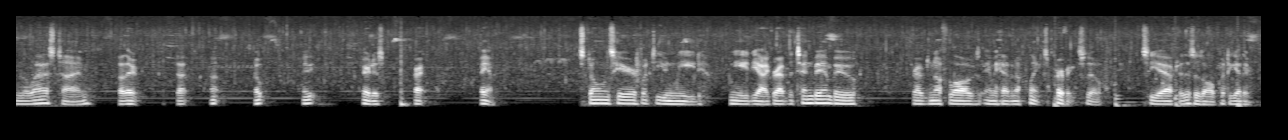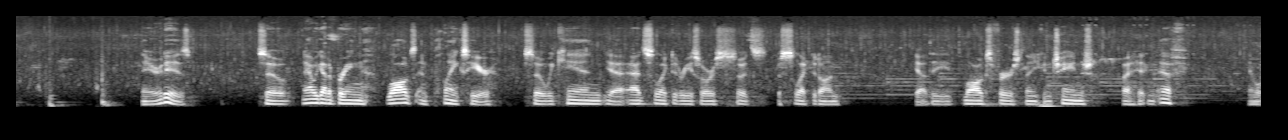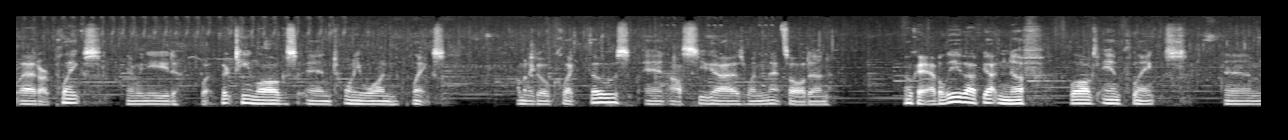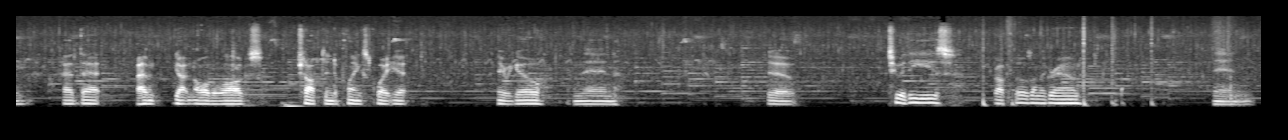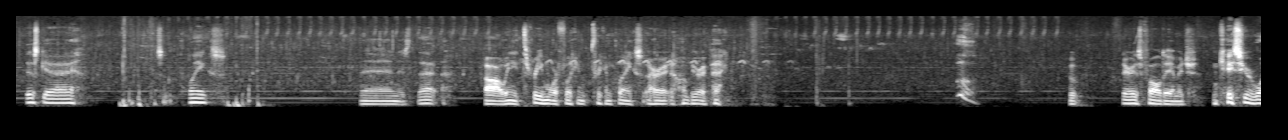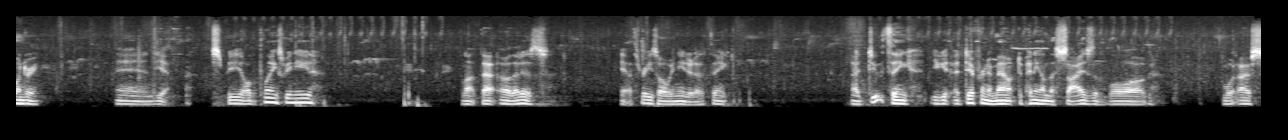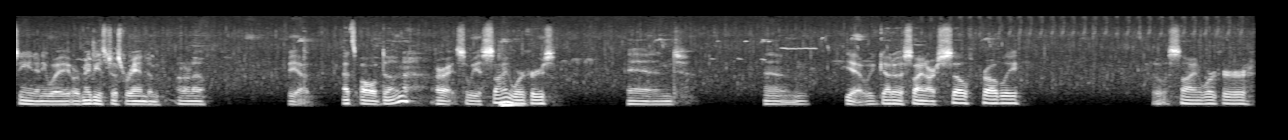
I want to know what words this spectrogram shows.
from the last time. Oh, there, that, uh, nope, maybe, there it is. All right, bam. Stones here, what do you need? Need, yeah, I grabbed the 10 bamboo, grabbed enough logs, and we have enough planks. Perfect, so see you after this is all put together. There it is. So now we got to bring logs and planks here. So we can, yeah, add selected resource. So it's just selected on, yeah, the logs first. Then you can change by hitting F. And we'll add our planks. And we need, what, 13 logs and 21 planks. I'm going to go collect those. And I'll see you guys when that's all done. Okay, I believe I've got enough logs and planks. and add that I haven't gotten all the logs chopped into planks quite yet. There we go. And then the two of these, drop those on the ground. And this guy, some planks. Then is that... Oh, we need three more freaking freaking planks. All right, I'll be right back. Ooh, there is fall damage, in case you're wondering. And yeah, this be all the planks we need. Not that, oh, that is, yeah, three is all we needed, I think. I do think you get a different amount depending on the size of the log. What I've seen anyway, or maybe it's just random, I don't know. But yeah, that's all done. Alright, so we assign workers, and um, yeah, we got to assign ourselves probably. So assign worker.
